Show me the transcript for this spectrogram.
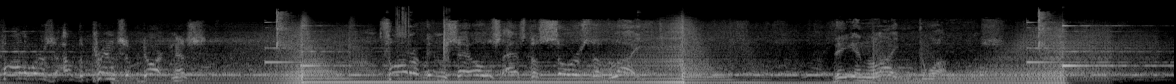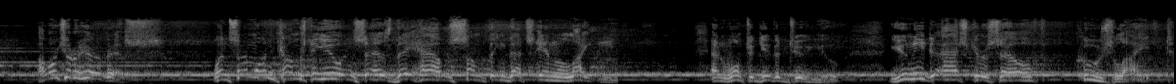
thought of the prince of darkness swore themselves as the source of light, the enlightened ones. I want you to hear this. When someone comes to you and says they have something that's enlightened and want to give it to you, you need to ask yourself, whose light?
